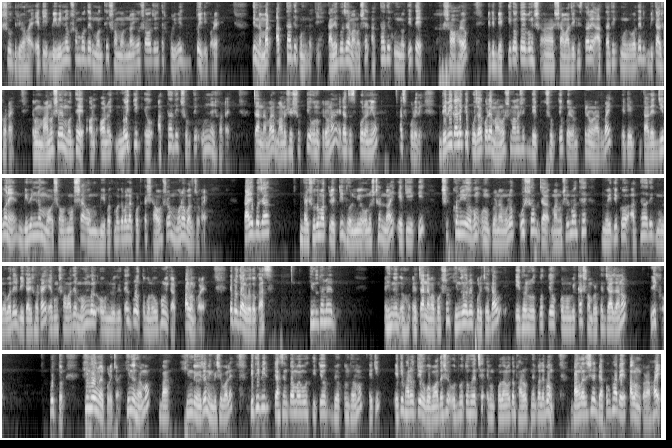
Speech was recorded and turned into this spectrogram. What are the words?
সুদৃঢ় হয়। এটি বিভিন্ন সম্পদের মধ্যে সমন্বয় ও সহযোগিতার পরিবেশ তৈরি করে। তিন নম্বর, আত্মাধিক উন্নতি। কালী পূজা মানুষের আত্মাধিক উন্নতিতে সহায়ক। এটি ব্যক্তিগত এবং সামাজিক স্তরে আত্মাধিক মূল্যবোধের বিকাশ ঘটায় এবং মানুষের মধ্যে নৈতিক ও আত্মাধিক শক্তির উন্মেষ ঘটায়। চার নম্বর, মানুষের শক্তি অনুপ্রেরণা। এটা জাস্ট পূরণীয় আচ্ছা পড়ে দিই দেবী কালীকে পূজা করে মানুষ মানসিক দেব শক্তিও প্রেরণ- প্রেরণা পায়। এটি তাদের জীবনে বিভিন্ন সমস্যা ও বিপদ মোকাবেলা করতে সাহস ও মনোবল যোগায়। কালী পূজা তাই শুধুমাত্র একটি ধর্মীয় অনুষ্ঠান নয়, এটি একটি শিক্ষণীয় এবং অনুপ্রেরণামূলক উৎসব যা মানুষের মধ্যে নৈতিক ও আধ্যাত্মিক মূল্যবোধের বিকাশ ঘটায় এবং সমাজে মঙ্গল ও উন্নতিতে গুরুত্বপূর্ণ ভূমিকা পালন করে। এরপর দলগত কাজ। হিন্দু ধর্মের হিন্দু চার নম্বর প্রশ্ন। হিন্দু ধর্মের পরিচয় দাও এই ধর্মের উৎপত্তি ও ক্রমবিকাশ সম্পর্কে যা জানো, লিখো। উত্তর, হিন্দু ধর্মের পরিচয়। হিন্দু ধর্ম বা হিন্দুইজম ইংলিশে বলে পৃথিবীর প্রাচীনতম এবং তৃতীয় বৃহত্তম ধর্ম এটি। এটি ভারতীয় উপমহাদেশে উদ্ভূত হয়েছে এবং প্রধানত ভারত, নেপাল এবং বাংলাদেশের ব্যাপকভাবে পালন করা হয়।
